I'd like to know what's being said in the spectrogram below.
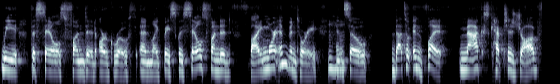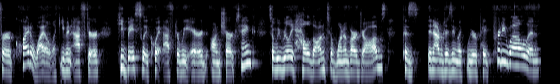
we the sales funded our growth and like basically sales funded buying more inventory. Mm-hmm. And so that's and but Max kept his job for quite a while, like even after he basically quit after we aired on Shark Tank. So we really held on to one of our jobs because in advertising, like we were paid pretty well and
